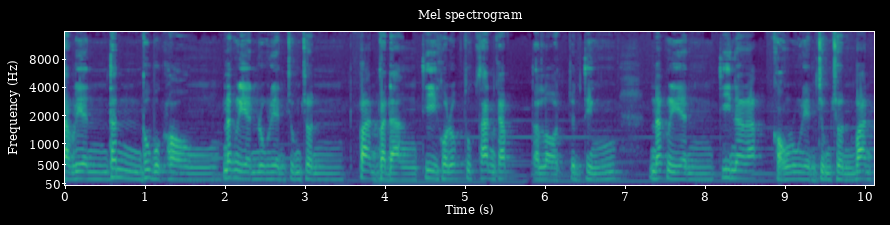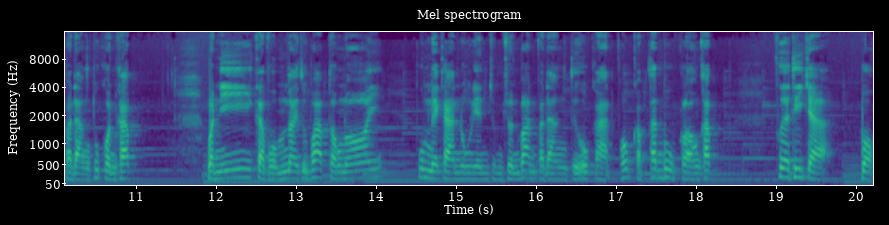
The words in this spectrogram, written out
กลับเรียนท่านผู้ปกครองนักเรียนโรงเรียนชุมชนบ้านประดังที่เคารพทุกท่านครับ ตลอดจนถึงนักเรียนที่น่ารักของโรงเรียนชุมชนบ้านประดังทุกคนครับ วันนี้กับผมนายสุภาพทองน้อย ผู้อำนวยการโรงเรียนชุมชนบ้านประดังถือโอกาสพบกับท่านผู้ปกครองครับ เพื่อที่จะบอก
